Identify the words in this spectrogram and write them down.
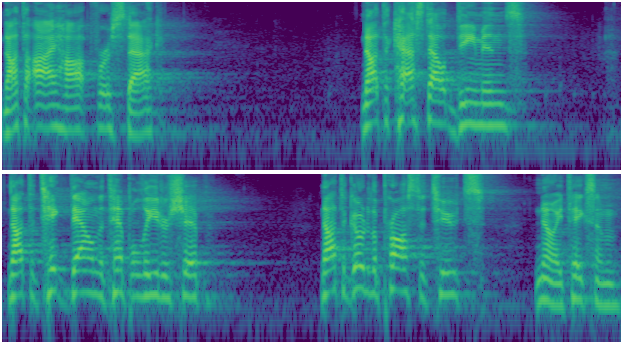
not to IHOP for a stack, not to cast out demons, not to take down the temple leadership, not to go to the prostitutes. No, he takes them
